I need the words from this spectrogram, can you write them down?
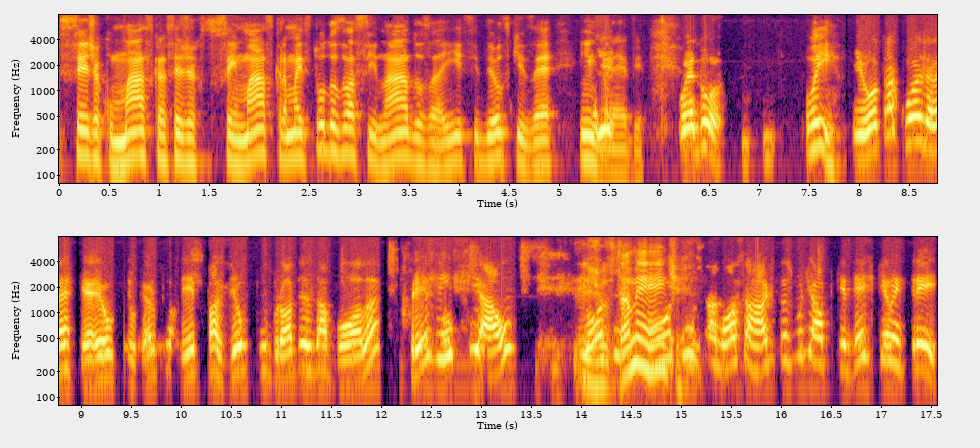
seja com máscara, seja sem máscara, mas todos vacinados aí, se Deus quiser, em e, breve. O Edu, Oi. E outra coisa, né? Eu, eu quero poder fazer o, o Brothers da Bola presencial. Justamente. Da nossa Rádio Transmundial. Porque desde que eu entrei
